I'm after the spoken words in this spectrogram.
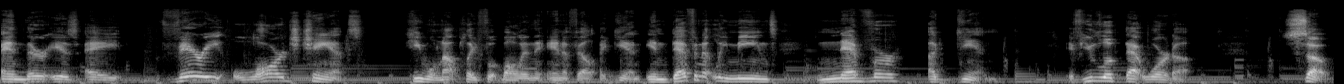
And there is a very large chance he will not play football in the NFL again. Indefinitely means never again. If you look that word up. So,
